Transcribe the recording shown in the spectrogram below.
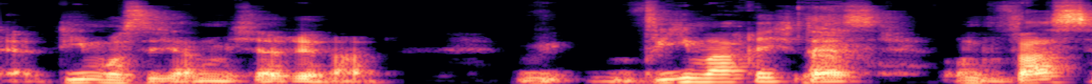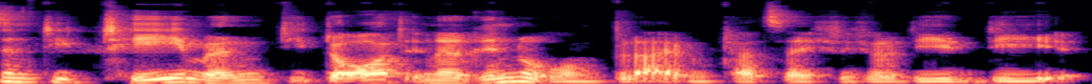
der, die muss sich an mich erinnern. Wie, wie mache ich das? Und was sind die Themen, die dort in Erinnerung bleiben tatsächlich? Oder die, die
